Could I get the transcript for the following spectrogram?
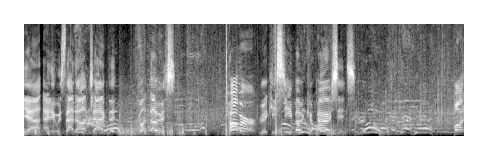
Yeah, and it was that arm that got those Cover, Ricky Steamboat comparisons. but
